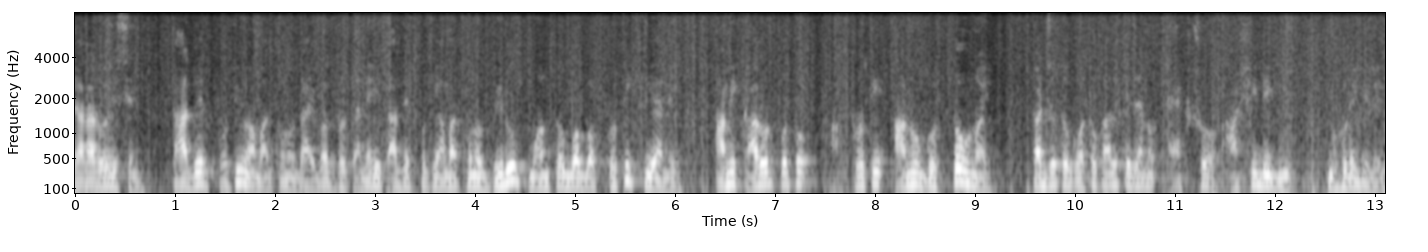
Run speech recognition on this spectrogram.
যারা রয়েছেন, তাদের প্রতিও আমার কোনো দায়বদ্ধতা নেই, তাদের প্রতি আমার কোনো বিরূপ মন্তব্য বা প্রতিক্রিয়া নেই। আমি কারোর প্রতি আনুগত্যও নয়। কার্যত গতকালকে যেন একশো আশি ডিগ্রি ঘুরে গেলেন।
